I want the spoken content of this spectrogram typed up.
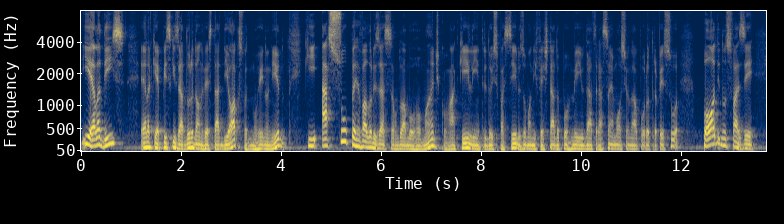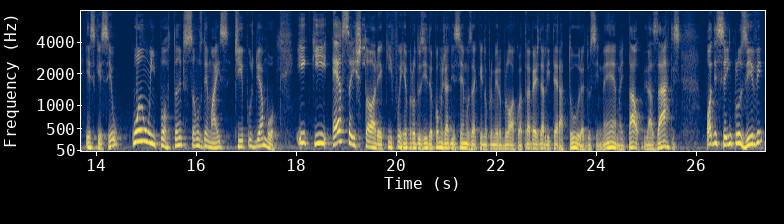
E ela diz ela que é pesquisadora da Universidade de Oxford, no Reino Unido, que a supervalorização do amor romântico, aquele entre dois parceiros ou manifestado por meio da atração emocional por outra pessoa, pode nos fazer esquecer o quão importantes são os demais tipos de amor. E que essa história que foi reproduzida, como já dissemos aqui no primeiro bloco, através da literatura, do cinema e tal, das artes, pode ser inclusive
